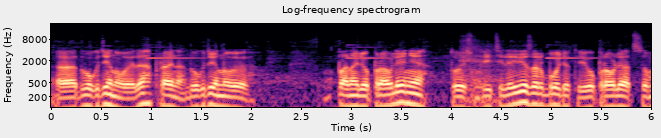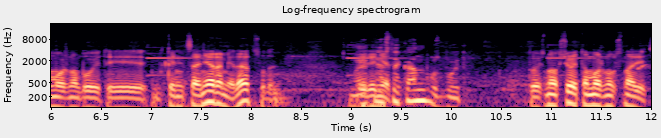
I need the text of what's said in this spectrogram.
э, двухдиновую, да, правильно? Двухдиновую панель управления, то есть и телевизор будет, и управляться можно будет и кондиционерами, да, отсюда? Ну, Или нет? CAN bus будет. То есть, ну, все это можно установить.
